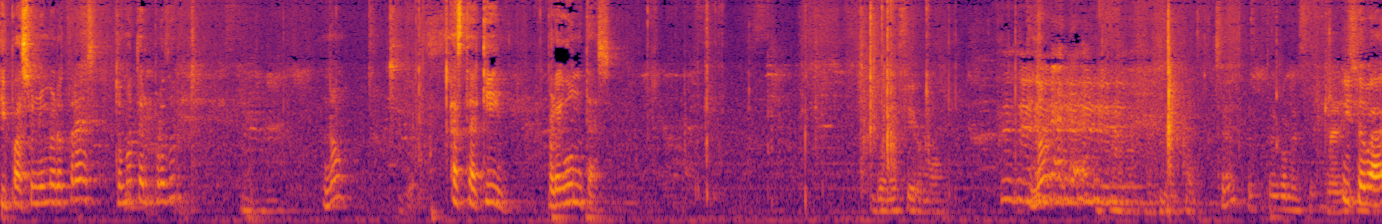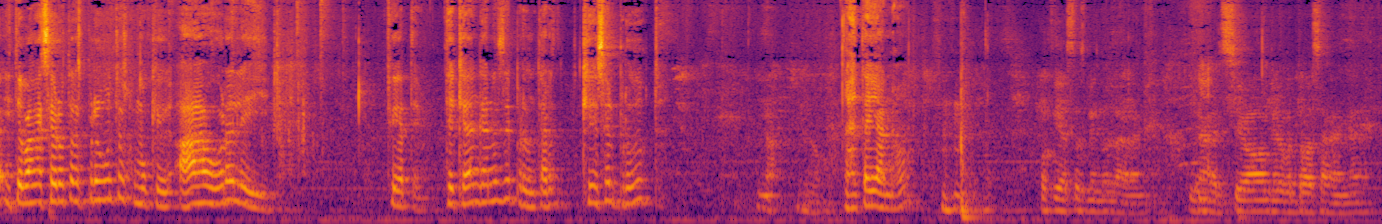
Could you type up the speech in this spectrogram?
Y paso número tres, tómate el producto. ¿No? Hasta aquí. Preguntas. Yo me firmo. ¿No? ¿Sí? Estoy convencido. Y te, va- y te van a hacer otras preguntas como que, ah, órale, y fíjate, te quedan ganas de preguntar qué es el producto. No. Ahorita ya no. Porque ya estás viendo la, la inversión, qué cuánto vas a ganar.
